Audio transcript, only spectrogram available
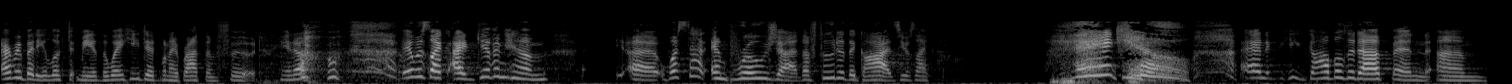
everybody looked at me the way he did when I brought them food. You know, it was like I'd given him, uh, what's that? Ambrosia, the food of the gods. He was like, thank you. And he gobbled it up and, um,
